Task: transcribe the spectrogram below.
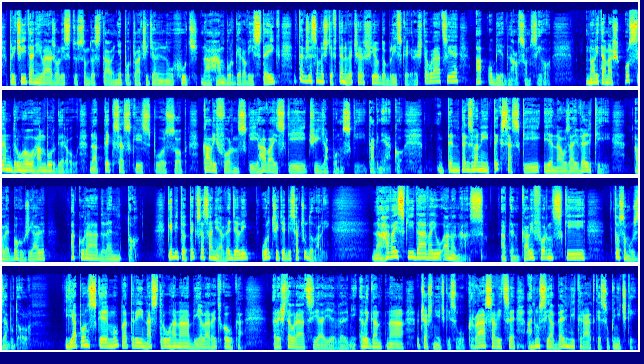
Pri čítaní vášho listu som dostal nepotlačiteľnú chuť na hamburgerový steak, takže som ešte v ten večer šiel do blízkej reštaurácie a objednal som si ho. Mali tam až 8 druhov hamburgerov na texaský spôsob, kalifornský, havajský či japonský, tak nejako. Ten tzv. texaský je naozaj veľký, ale bohužiaľ akurát len to. Keby to Texasania vedeli, určite by sa čudovali. Na havajský dávajú ananás a ten kalifornský, to som už zabudol. Japonskému patrí nastrúhaná biela reďkovka. Reštaurácia je veľmi elegantná, čašníčky sú krásavice a nosia veľmi krátke sukničky.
